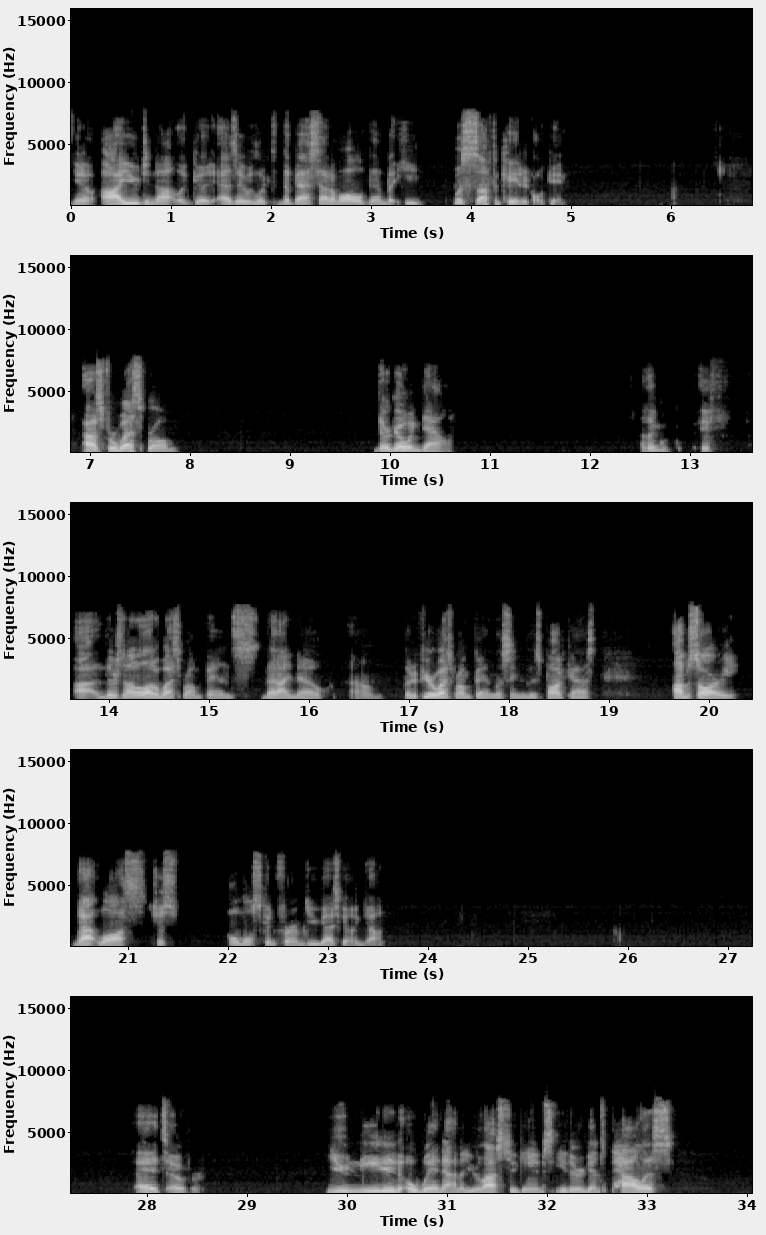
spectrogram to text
You know, Ayew did not look good. Eze looked the best out of all of them, but he was suffocated all game. As for West Brom, they're going down. I think if uh, there's not a lot of West Brom fans that I know, um, but if you're a West Brom fan listening to this podcast, I'm sorry. That loss just almost confirmed you guys going down. It's over. You needed a win out of your last two games, either against Palace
